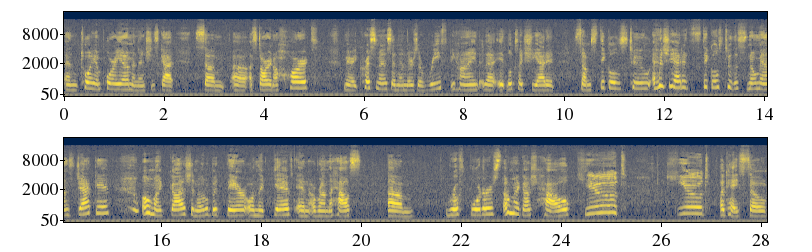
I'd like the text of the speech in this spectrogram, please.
and Toy Emporium, and then she's got some uh, a star and a heart, Merry Christmas, and then there's a wreath behind that it looks like she added some stickles too. and she added stickles to the snowman's jacket. Oh my gosh, and a little bit there on the gift and around the house um, roof borders. Oh my gosh, how cute! Cute! Okay, so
